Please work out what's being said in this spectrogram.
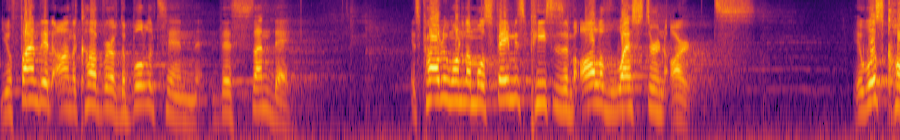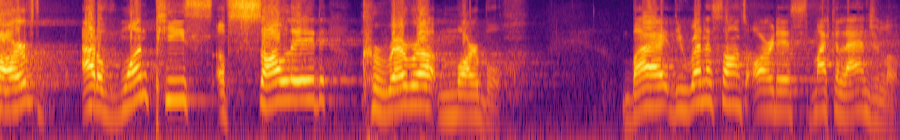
You'll find it on the cover of the bulletin this Sunday. It's probably one of the most famous pieces of all of Western art. It was carved out of one piece of solid Carrara marble by the Renaissance artist Michelangelo.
